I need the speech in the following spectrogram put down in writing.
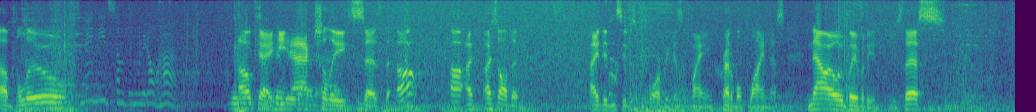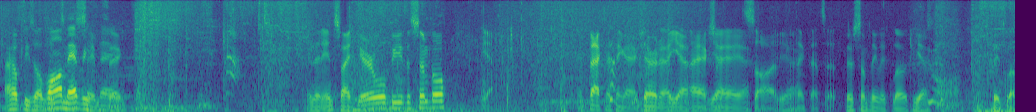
a blue. This need something we don't have. We Okay, he actually have. says that. Oh, uh, I, I solved it. I didn't see this before because of my incredible blindness. Now I will be able to use this. I hope these all Bomb lead to the everything. same thing. And then inside here will be the symbol. Yeah. In fact, I think I actually, There it is, yeah. I actually yeah, yeah, yeah. saw it. Yeah. I think that's it. There's something that glowed, yeah. Big glow.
